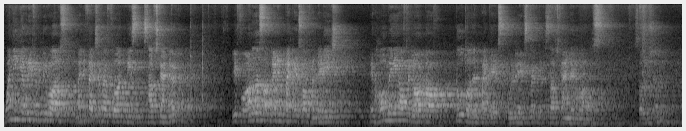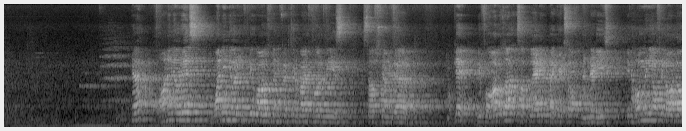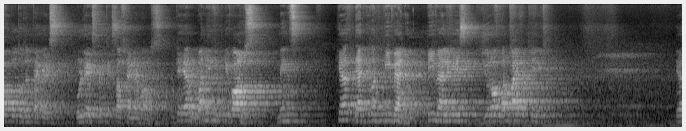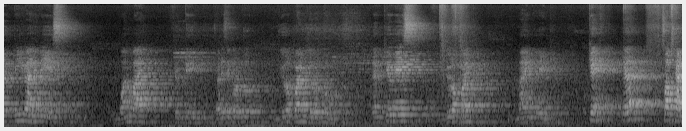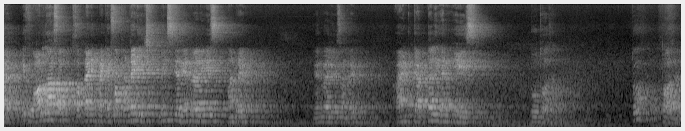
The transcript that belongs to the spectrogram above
one in every 50 valves manufactured by firm is substandard. If all are supplied in packets of 100 each then how many 2000 packets would you expect substandard valves? Solution? Here on an average one in every 50 valves manufactured by firm is substandard. Okay if all are supplied packets of 100 each in how many of a lot of 2000 packets would you expect substandard valves? Okay here 1 in 50 valves means here they are given p value p value is 0 1 by 50 here p value is 1 by 50 that is equal to 0.02 then q is 0.98 okay here substandard. If all are sub supplied in packets of 100 each means here n value is 100 n value is 100 and capital N is 2000 2000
